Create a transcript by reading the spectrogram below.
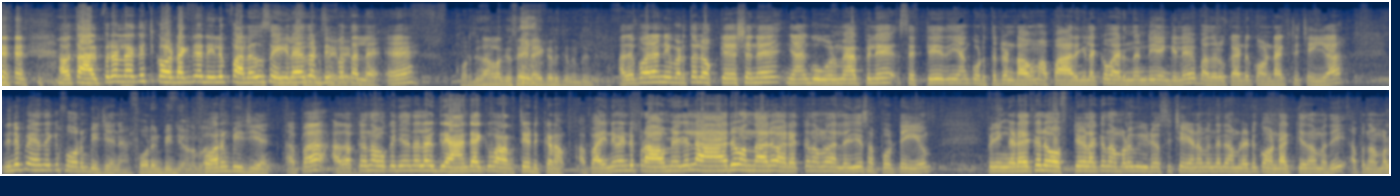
അപ്പോൾ താല്പര്യമുള്ളവർക്ക് കോൺടാക്ട് ചെയ്യണമെങ്കിൽ പലതും സെയിൽ ചെയ്തുണ്ട് ഇപ്പോൾ തന്നെ ഏഹ് കുറച്ച് സാധനങ്ങളൊക്കെ സെയിൽ ആയി എടുക്കുന്നുണ്ട്. അതേപോലെ തന്നെ ഇവിടുത്തെ ലൊക്കേഷന് ഞാൻ ഗൂഗിൾ മാപ്പിൽ സെറ്റ് ചെയ്ത് ഞാൻ കൊടുത്തിട്ടുണ്ടാവും. അപ്പോൾ ആരെങ്കിലൊക്കെ വരുന്നുണ്ട് എങ്കിൽ ബദറുക്കായിട്ട് കോൺടാക്ട് ചെയ്യുക ഇതിന്റെ പേരെന്തൊക്കെ ഫോറിൻ പി ചെയ്യാനാ ഫോറിൻ പി ജി ആണ് നമ്മൾ. ഫോറിൻ പി ജി എൻ അപ്പോൾ അതൊക്കെ നമുക്ക് ഞാൻ നല്ല ഗ്രാൻഡ് ആക്കി വളർത്തിയെടുക്കണം അപ്പോൾ അതിന് വേണ്ടി പ്രാവമേഖല ആര് വന്നാലും അവരൊക്കെ നമ്മൾ നല്ല രീതിയിൽ സപ്പോർട്ട് ചെയ്യും. ഇപ്പം നിങ്ങളുടെയൊക്കെ ലോഫ്റ്റുകളൊക്കെ നമ്മൾ വീഡിയോസ് ചെയ്യണമെന്നുണ്ടെങ്കിൽ നമ്മളായിട്ട് കോൺടാക്ട് ചെയ്താൽ മതി. അപ്പോൾ നമ്മൾ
